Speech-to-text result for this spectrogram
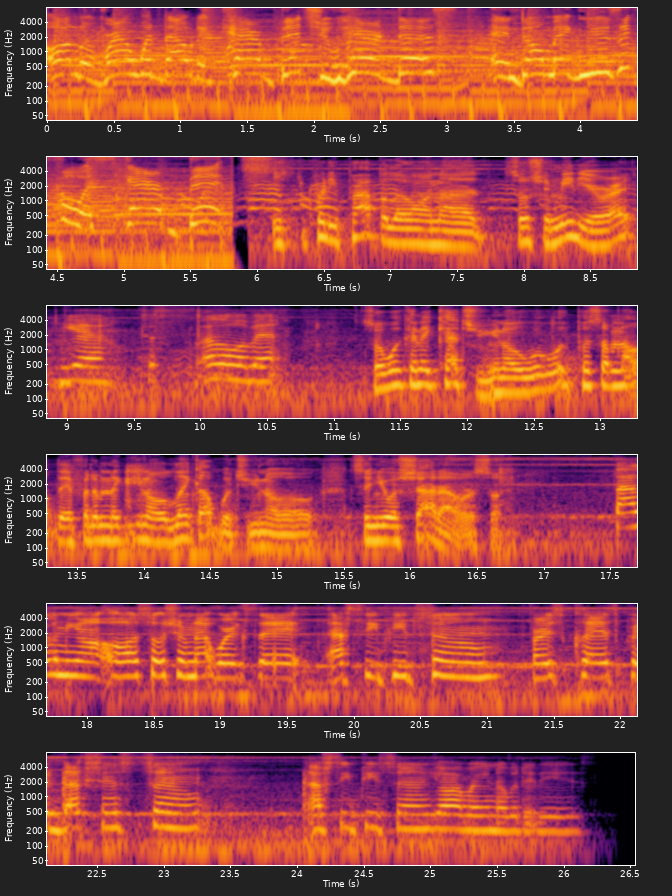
All around without a care, bitch, you hear this? And don't make music for a scared bitch. It's pretty popular on uh, social media, right? Yeah, just a little bit. So where can they catch you? You know, we'll, we'll put something out there for them to, you know, link up with you. You know, send you a shout out or something. Follow me on all social networks at FCP Tune, First Class Productions Tune, FCP Tune. Y'all already know what it is.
